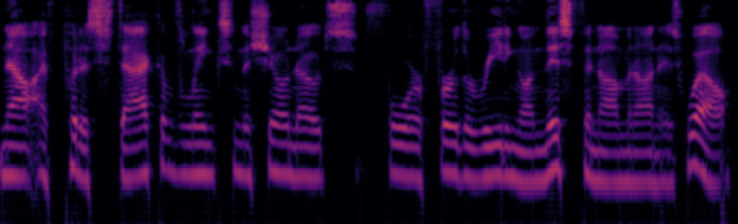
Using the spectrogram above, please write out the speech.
Now, I've put a stack of links in the show notes for further reading on this phenomenon as well.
